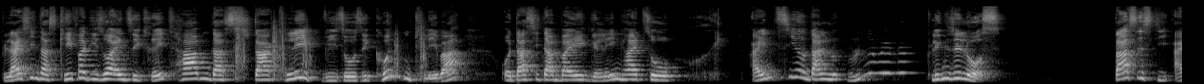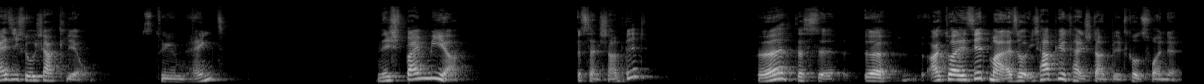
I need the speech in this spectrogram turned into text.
Vielleicht sind das Käfer, die so ein Sekret haben, das stark klebt, wie so Sekundenkleber. Und dass sie dann bei Gelegenheit so einziehen und dann fliegen sie los. Das ist die einzig logische Erklärung. Stream hängt. Nicht bei mir. Ist ein Standbild? Hä? Das äh, äh, aktualisiert mal. Also ich habe hier kein Standbild, kurz Freunde.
